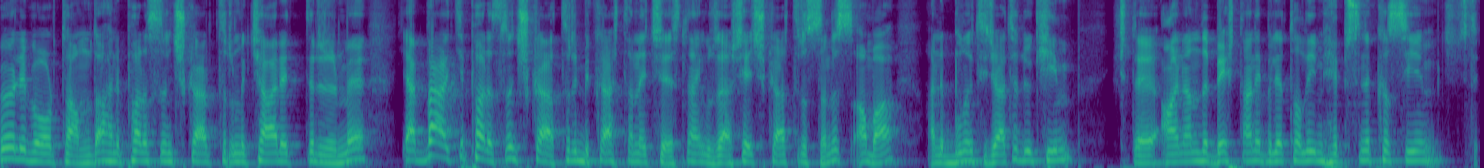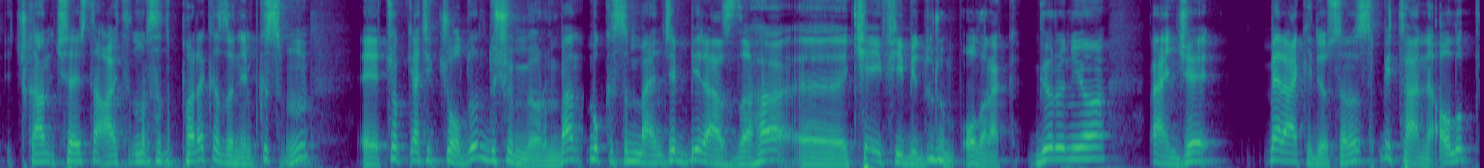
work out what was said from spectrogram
Böyle bir ortamda hani parasını çıkartır mı, kar ettirir mi? Ya belki parasını çıkartır, birkaç tane içerisinden güzel şey çıkartırsınız ama hani bunu ticarete dökeyim, işte aynı anda 5 tane bilet alayım, hepsini kasayım, çıkan içerisinden itemları satıp para kazanayım kısmının e, çok gerçekçi olduğunu düşünmüyorum ben. Bu kısım bence biraz daha e, keyfi bir durum olarak görünüyor. Bence merak ediyorsanız bir tane alıp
